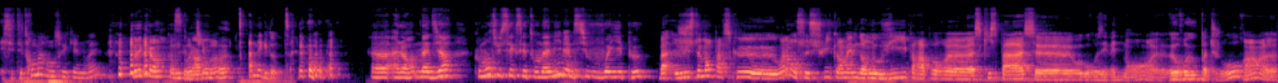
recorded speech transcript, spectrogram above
Et c'était trop marrant ce week-end, ouais. D'accord. Comme quoi, tu vois. Anecdote. Euh, alors Nadia, comment tu sais que c'est ton ami même si vous voyez peu? Bah justement parce que euh, voilà, on se suit quand même dans nos vies par rapport euh, à ce qui se passe, aux gros événements, heureux ou pas toujours. Hein,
